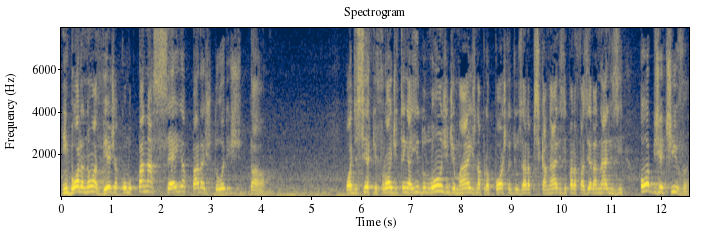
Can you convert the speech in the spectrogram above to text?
embora não a veja como panaceia para as dores da alma. Pode ser que Freud tenha ido longe demais na proposta de usar a psicanálise para fazer análise objetiva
